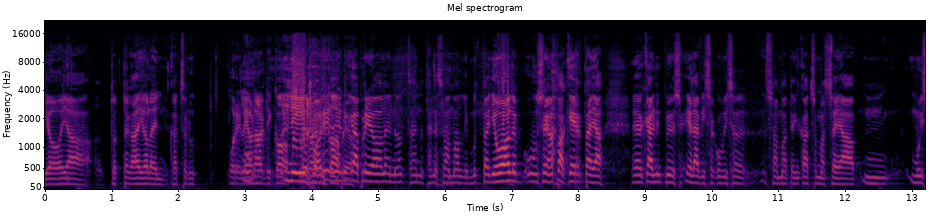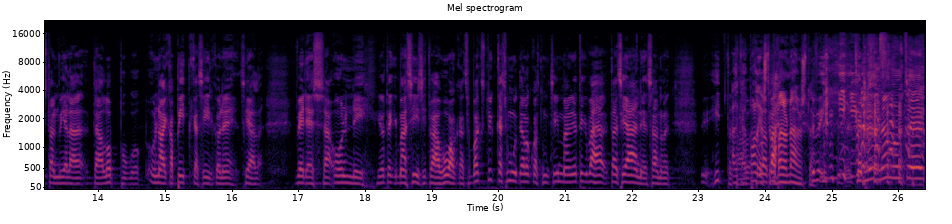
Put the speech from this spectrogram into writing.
Joo, ja totta kai olen katsonut Pori Leonardo DiCaprio. Niin, Leonardo Pori DiCaprio. DiCaprio olen ottanut hänen saman mallin, mutta joo, olen useampa kertaa ja käynyt myös elävissä kuvissa samaten katsomassa ja mm, muistan vielä tämä loppu, on aika pitkä siinä, kun ne siellä vedessä on, niin jotenkin mä siinä sit vähän huokasin. Vaikka tykkäsin muuta elokuvasta, mutta siinä mä jotenkin vähän taisin ääneen sanoa, että hitto. Älkää paljastako, mä en ole nähnyt sitä. Se, no, mutta se,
